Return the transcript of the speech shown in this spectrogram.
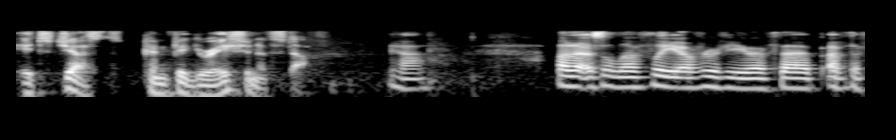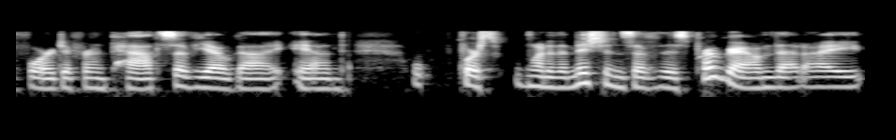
yeah. It's just configuration of stuff. Yeah. Well, that was a lovely overview of the of the four different paths of yoga. And of course, one of the missions of this program that I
